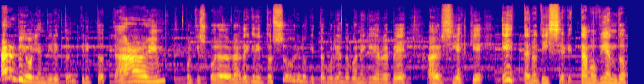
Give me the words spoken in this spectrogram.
al vivo y en directo en Crypto Time, porque es hora de hablar de cripto sobre lo que está ocurriendo con XRP. A ver si es que esta noticia que estamos viendo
